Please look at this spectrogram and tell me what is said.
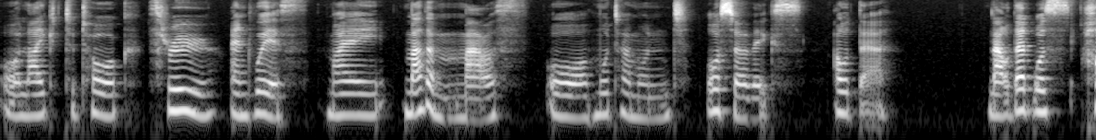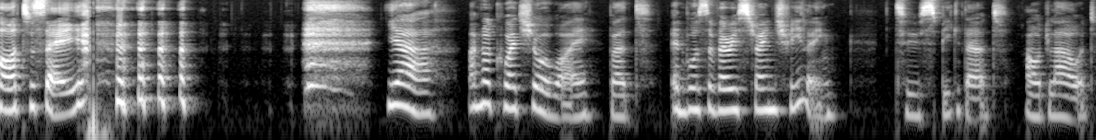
or like to talk through and with my mother mouth or Muttermund or cervix out there. Now that was hard to say. yeah, I'm not quite sure why, but it was a very strange feeling to speak that out loud.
